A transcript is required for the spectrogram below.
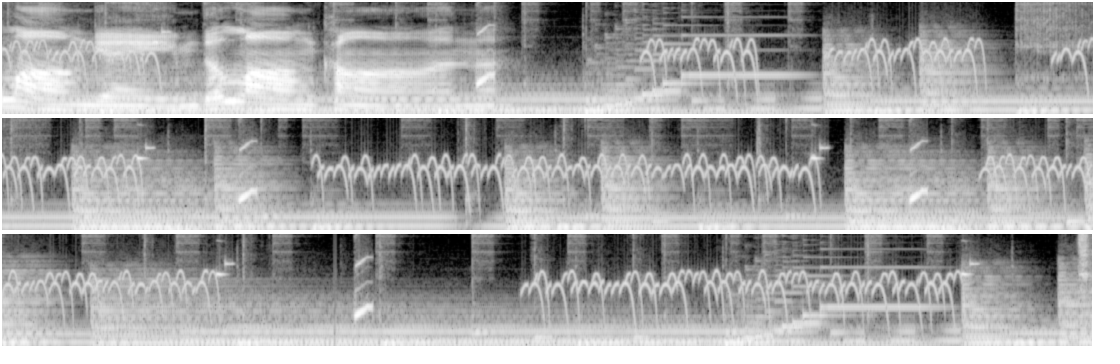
long game, the long con.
